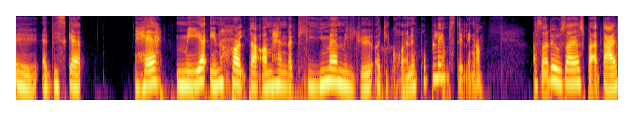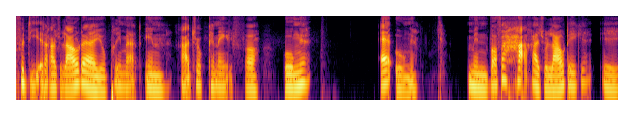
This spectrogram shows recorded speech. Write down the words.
øh, at vi skal have mere indhold, der omhandler klima, miljø og de grønne problemstillinger. Og så er det jo så, jeg spørger dig, fordi at Radio Loud er jo primært en radiokanal for unge af unge. Men hvorfor har Radio Loud ikke øh,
